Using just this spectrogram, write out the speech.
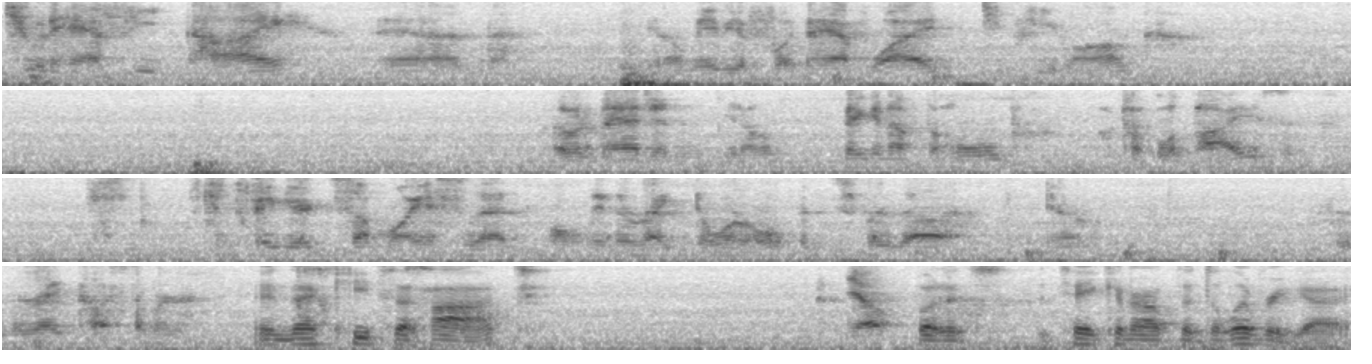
two and a half feet high and you know maybe a foot and a half wide, two feet long. I would imagine you know big enough to hold a couple of pies and configured some way so that only the right door opens for the you know for the right customer. And that keeps it hot but it's taking out the delivery guy.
